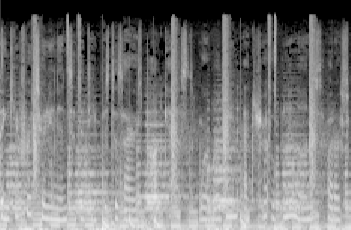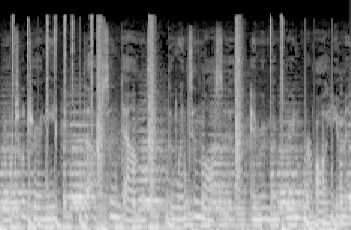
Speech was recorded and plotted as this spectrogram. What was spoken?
Thank you for tuning in to the Deepest Desires podcast, where we're being extra open and honest about our spiritual journey, the ups and downs, the wins and losses, and remembering we're all human.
